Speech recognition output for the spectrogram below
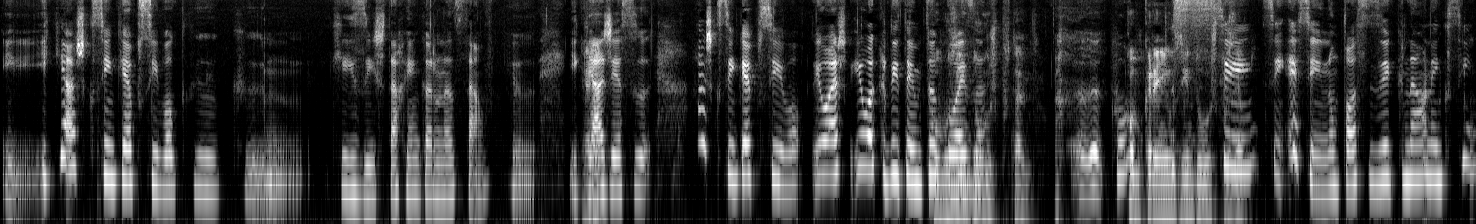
e, e, que acho que sim que é possível que, que que existe a reencarnação e que é? haja esse. Acho que sim que é possível. Eu, acho, eu acredito em muita Como coisa. Como os hindus, portanto. Uh, como, Como creem os hindus, por sim, exemplo. Sim, é assim, não posso dizer que não, nem que sim,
